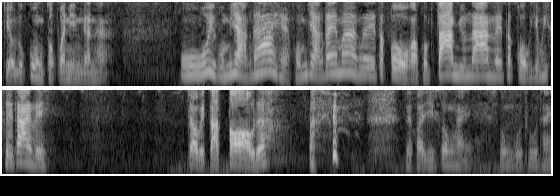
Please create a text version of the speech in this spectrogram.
เกี่ยวลูกกุ้งตกปลานินกันฮะโอ้ยผมอยากได้อะผมอยากได้มากเลยตะโกกอะผมตามอยู่นานเลยตะโกกยังไม่เคยได้เลยเจ้าไปตัดต่อเอาเด้อ เดี๋ยวคอยชี้ส่งให้ส่งบลูทูธให้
